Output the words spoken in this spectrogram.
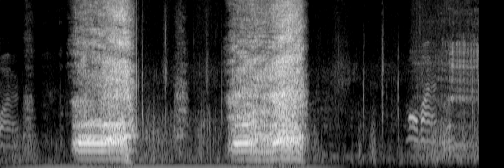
water. More miles.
